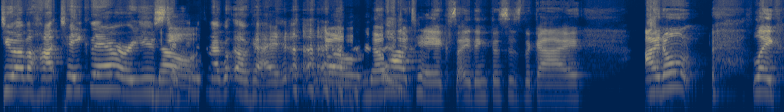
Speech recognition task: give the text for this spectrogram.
Do you have a hot take there, or are you No. sticking with okay? no, no hot takes. I think this is the guy. I don't like.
